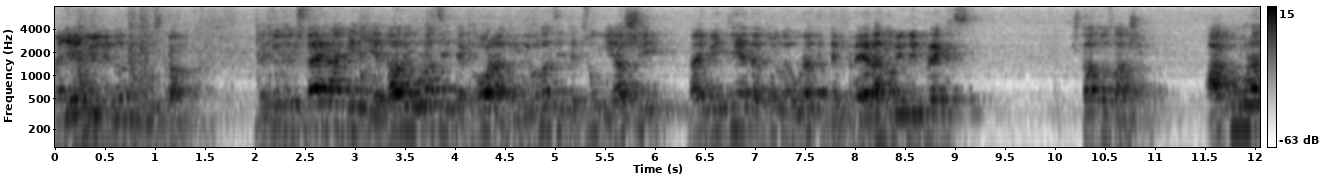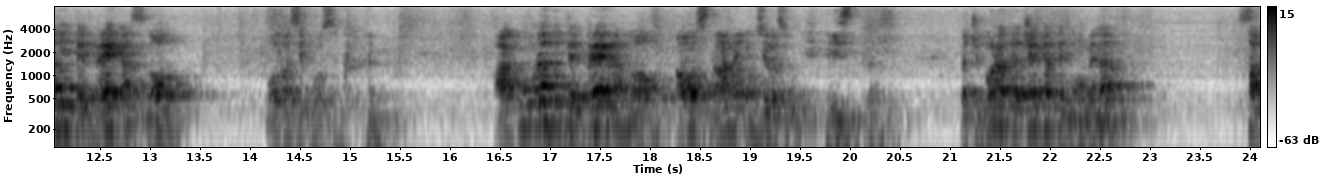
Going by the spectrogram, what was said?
Na jednu ili na drugu stranu. Međutim, šta je najbitnije? Da li ulazite korak ili ulazite cugi jaši, najbitnije je da to ne uradite prerano ili prekasno. Šta to znači? Ako uradite prekasno, on vas je posebno. Ako uradite prerano, a on stane, on će vas ubiti. Znači, morate da čekate moment, sad.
